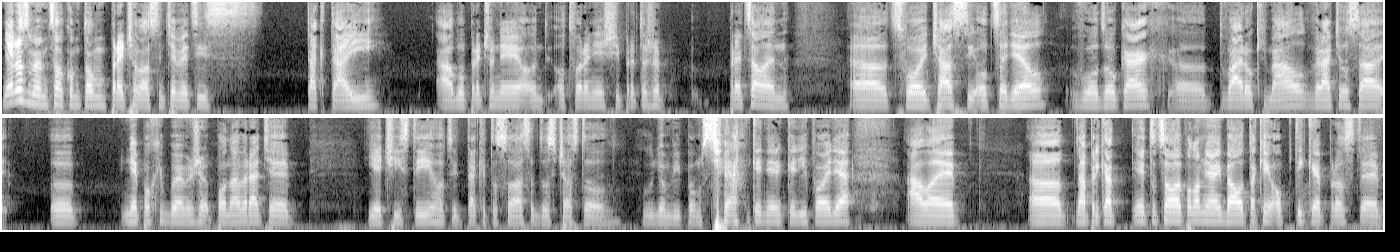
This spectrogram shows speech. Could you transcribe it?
nerozumiem celkom tomu, prečo vlastne tie veci tak tají alebo prečo nie je otvorenejší, pretože predsa len uh, svoj čas si odsedel v úvodzovkách, uh, dva roky mal, vrátil sa, uh, nepochybujem, že po navrate je čistý, hoci takéto slova sa dosť často ľuďom vypomstia, keď, keď ich povedia, ale Uh, napríklad je to celé podľa mňa iba o takej optike proste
